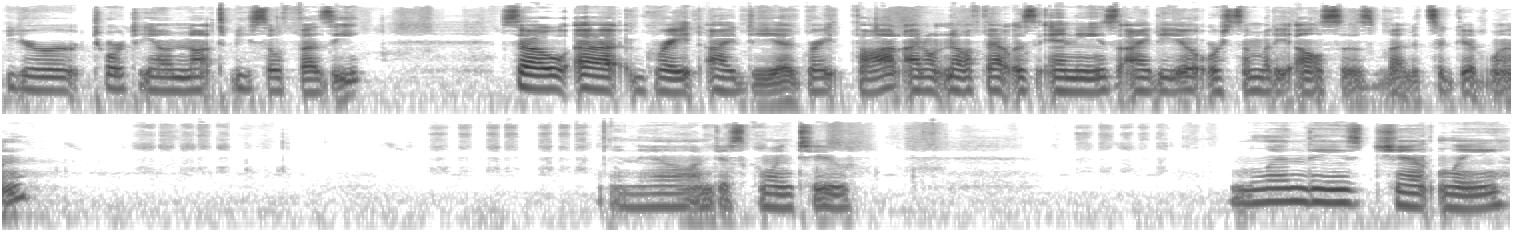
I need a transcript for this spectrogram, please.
your tortillon not to be so fuzzy. So, uh, great idea, great thought. I don't know if that was Annie's idea or somebody else's, but it's a good one. And now I'm just going to blend these gently.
